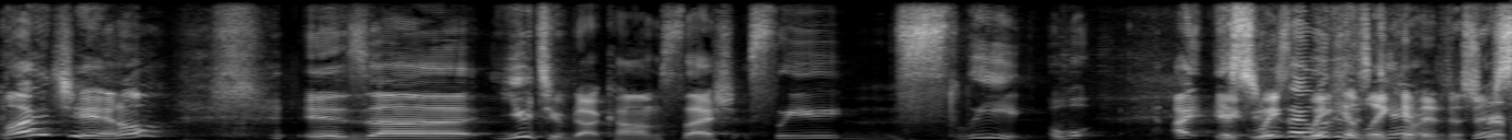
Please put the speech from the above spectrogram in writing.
my channel is uh, youtube.com slash slee, slee. Oh, I, as soon We- as I we look can link it in the description. There's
